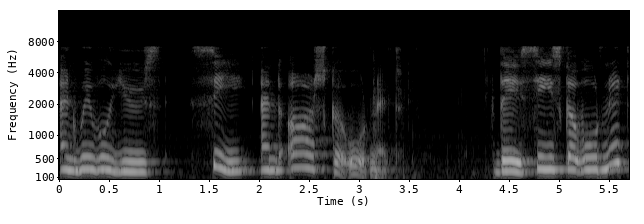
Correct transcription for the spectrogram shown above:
and we will use C and R's coordinate. The C's coordinate,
